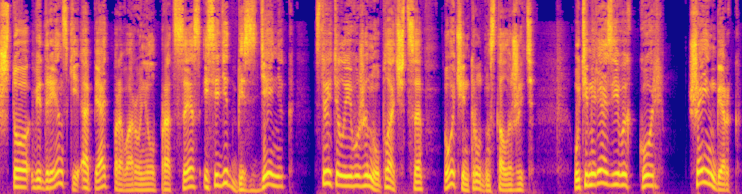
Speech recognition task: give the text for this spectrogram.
что Ведренский опять проворонил процесс и сидит без денег. Встретила его жену, плачется. Очень трудно стало жить. У Тимирязьевых корь. Шейнберг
